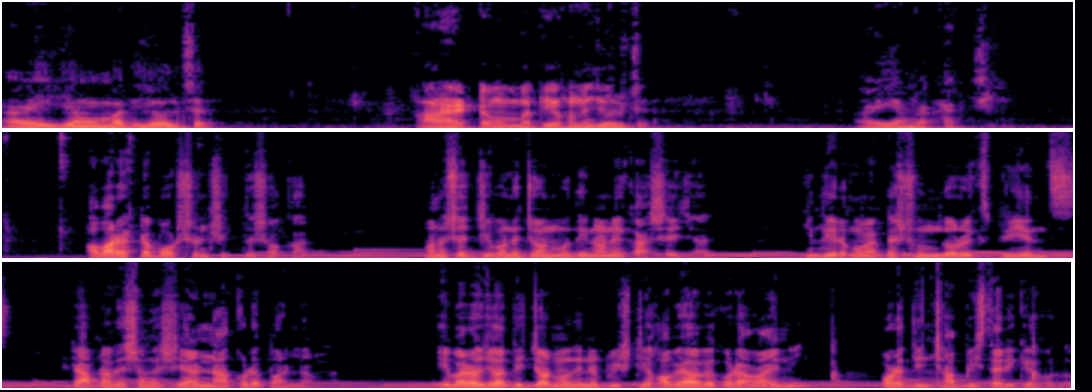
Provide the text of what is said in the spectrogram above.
আর এই যে মোমবাতি জ্বলছে। আর একটা মোমবাতি ওখানে জ্বলছে। আর এই আমরা খাচ্ছি। আবার একটা বর্ষণসিক্ত সকাল। মানুষের জীবনে জন্মদিন অনেক আসে যায় কিন্তু এরকম একটা সুন্দর এক্সপিরিয়েন্স এটা আপনাদের সঙ্গে শেয়ার না করে পারলাম না। এবারেও যতির জন্মদিনের বৃষ্টি হবে হবে করে হয়নি পরের দিন ছাব্বিশ তারিখে হলো।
